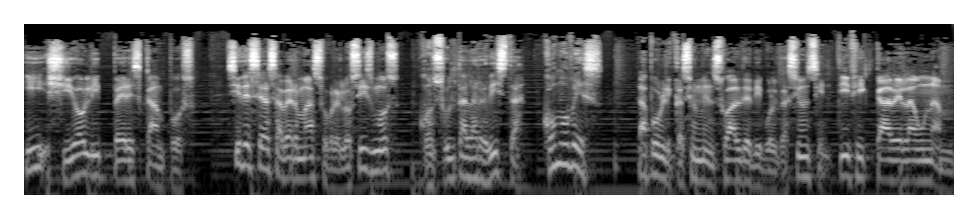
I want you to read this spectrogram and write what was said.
y Shioli Pérez Campos. Si deseas saber más sobre los sismos, consulta la revista ¿Cómo ves? la publicación mensual de divulgación científica de la UNAM.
